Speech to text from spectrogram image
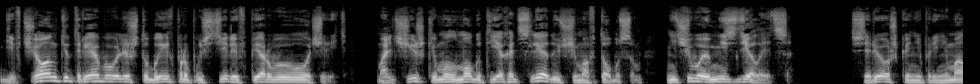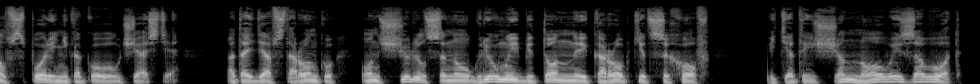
Девчонки требовали, чтобы их пропустили в первую очередь. Мальчишки, мол, могут ехать следующим автобусом, ничего им не сделается. Сережка не принимал в споре никакого участия. Отойдя в сторонку, он щурился на угрюмые бетонные коробки цехов. Ведь это еще новый завод.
